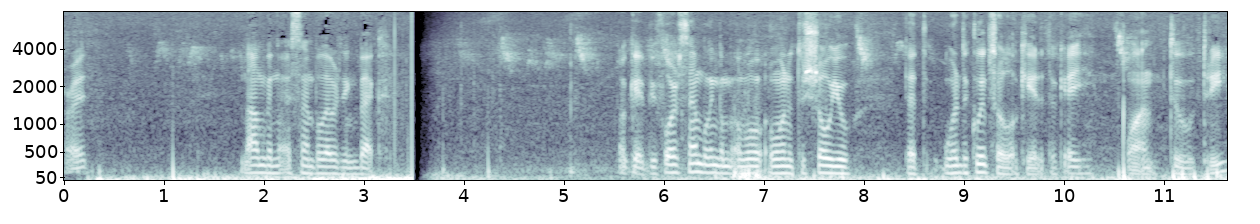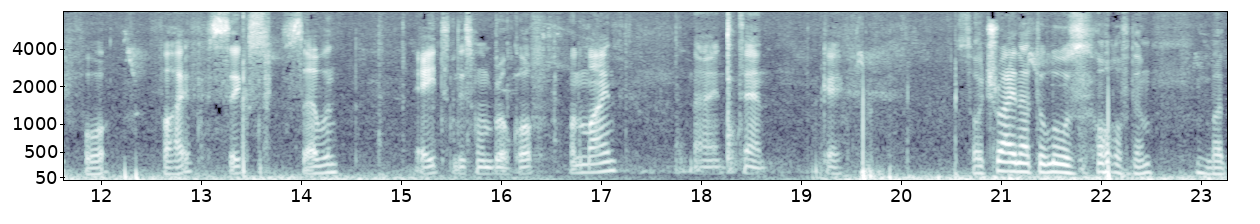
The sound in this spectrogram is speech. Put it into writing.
Alright. Now I'm gonna assemble everything back. Okay before assembling I wanted to show you that where the clips are located okay? One two three four five six seven eight. This one broke off on mine. Nine ten. Okay. So try not to lose all of them but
